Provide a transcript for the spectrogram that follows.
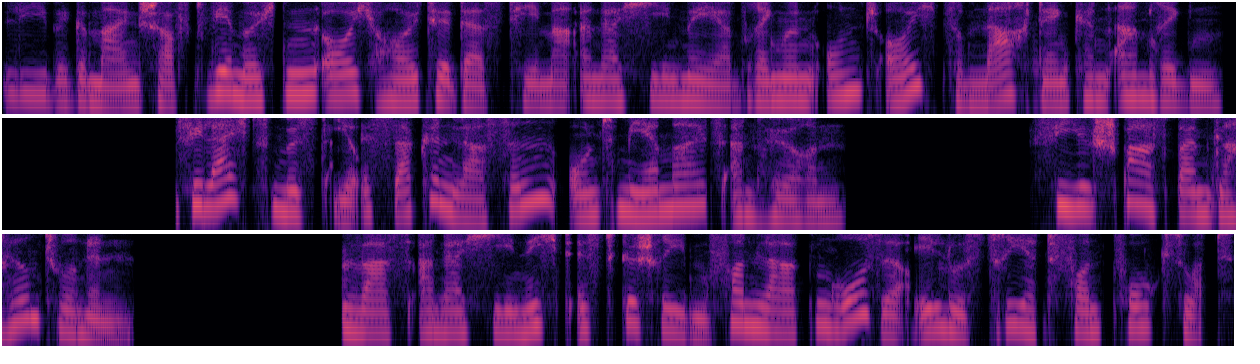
Liebe Gemeinschaft wir möchten euch heute das Thema Anarchie näher bringen und euch zum Nachdenken anregen. Vielleicht müsst ihr es sacken lassen und mehrmals anhören. Viel Spaß beim Gehirnturnen. Was Anarchie nicht ist geschrieben von Lakenrose illustriert von Poxurt.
